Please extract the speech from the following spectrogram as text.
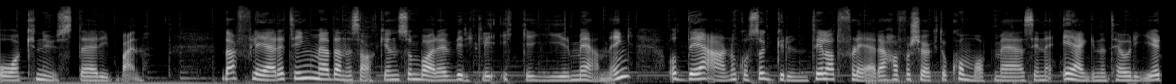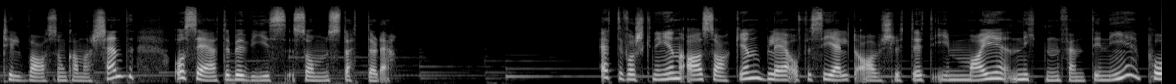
og knuste ribbein. Det er flere ting med denne saken som bare virkelig ikke gir mening, og det er nok også grunn til at flere har forsøkt å komme opp med sine egne teorier til hva som kan ha skjedd, og se etter bevis som støtter det. Etterforskningen av saken ble offisielt avsluttet i mai 1959 på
